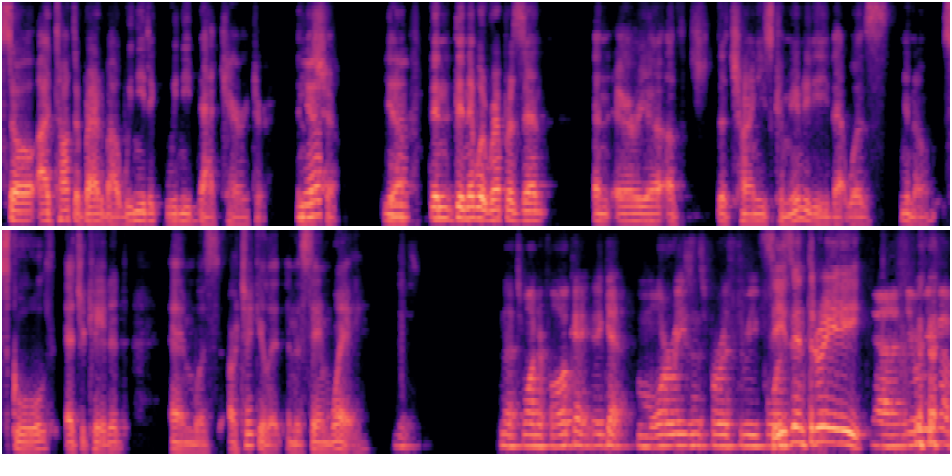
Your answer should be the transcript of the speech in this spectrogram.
So I talked to Brad about we need a, we need that character in Yeah. the show. You know, Yeah. then then it would represent an area of the Chinese community that was you know schooled, educated, and was articulate in the same way. Yes. That's wonderful. Okay, again, more reasons for a three point. Season three. Yeah, here we go.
